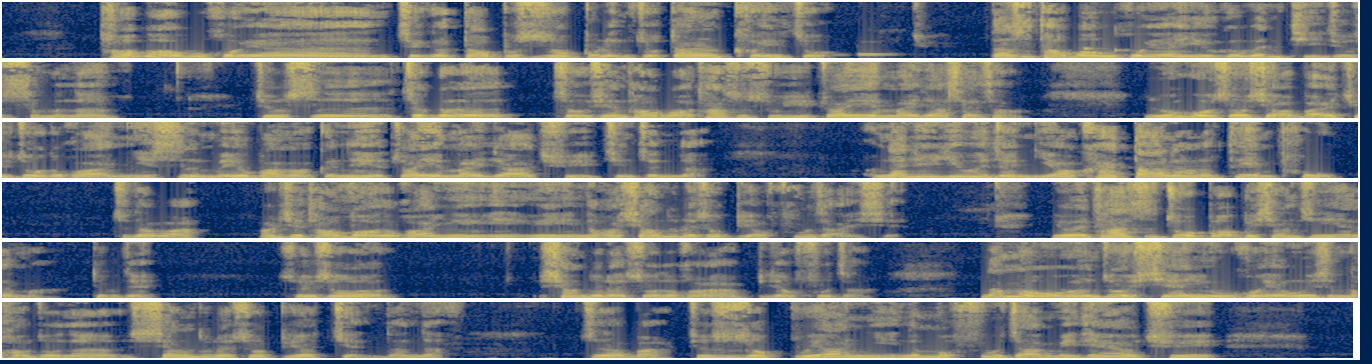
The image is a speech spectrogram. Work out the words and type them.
淘宝无货源这个倒不是说不能做，当然可以做，但是淘宝无货源有个问题就是什么呢？就是这个，首先淘宝它是属于专业卖家赛场，如果说小白去做的话，你是没有办法跟那些专业卖家去竞争的，那就意味着你要开大量的店铺，知道吧？而且淘宝的话，运营运营的话相对来说比较复杂一些，因为它是做宝贝详情页的嘛，对不对？所以说相对来说的话比较复杂。那么我们做闲鱼无货源为什么好做呢？相对来说比较简单的。知道吧？就是说，不要你那么复杂，每天要去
